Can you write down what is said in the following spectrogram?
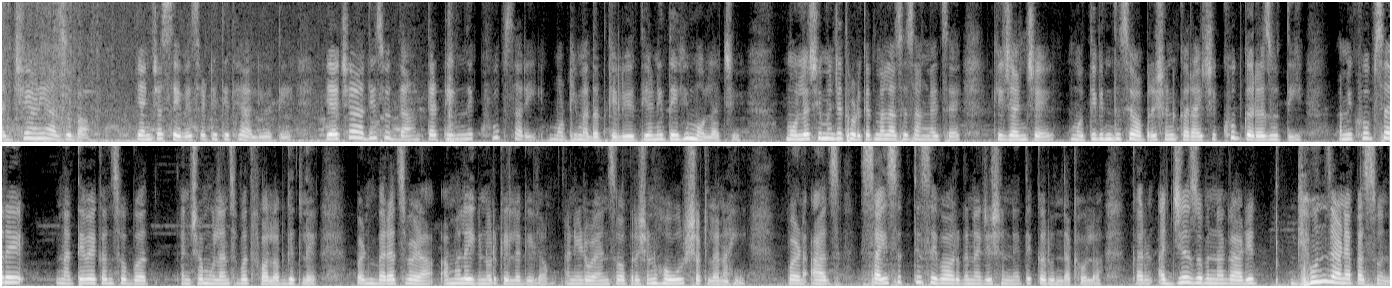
आजी आणि आजोबा यांच्या सेवेसाठी तिथे आली होती. याच्या आधीसुद्धा त्या टीमने खूप सारी मोठी मदत केली होती आणि तेही मोलाची. मोलाची म्हणजे थोडक्यात मला असं सांगायचं आहे की ज्यांचे मोतीबिंदूचे ऑपरेशन करायची खूप गरज होती. आम्ही खूप सारे नातेवाईकांसोबत त्यांच्या मुलांसोबत फॉलोअप घेतले. पण बऱ्याच वेळा आम्हाला इग्नोर केलं गेलं आणि डोळ्यांचं ऑपरेशन होऊ शकलं नाही. पण आज साई सत्य सेवा ऑर्गनायझेशनने ते करून दाखवलं. कारण आजी आजोबांना गाडीत घेऊन जाण्यापासून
